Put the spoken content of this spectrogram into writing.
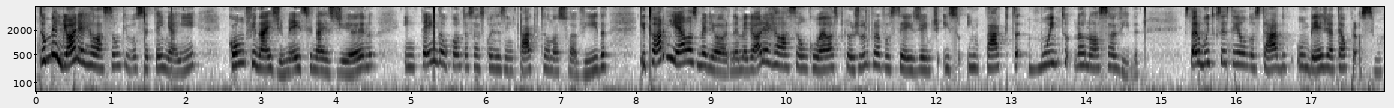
Então, melhore a relação que você tem aí com finais de mês, finais de ano entenda o quanto essas coisas impactam na sua vida e torne elas melhor, né? Melhore a relação com elas, porque eu juro para vocês, gente, isso impacta muito na nossa vida. Espero muito que vocês tenham gostado. Um beijo e até o próximo.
